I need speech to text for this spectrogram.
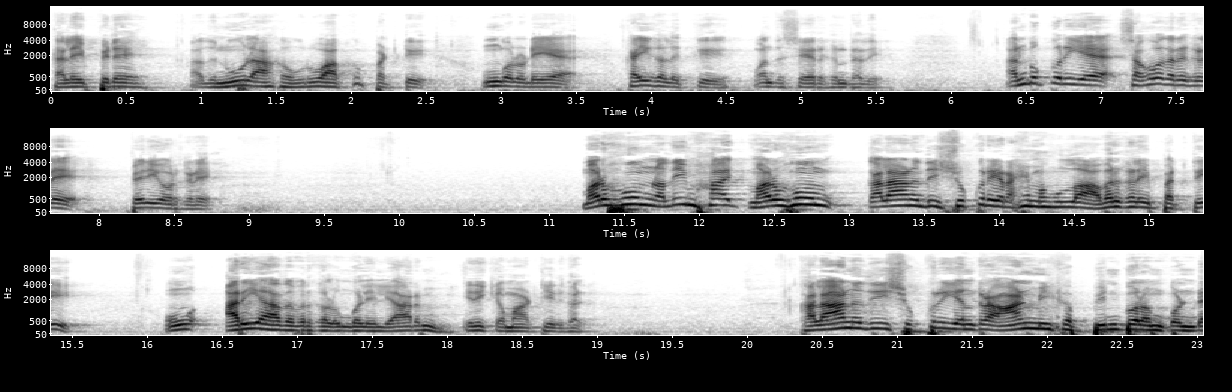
தலைப்பிலே அது நூலாக உருவாக்கப்பட்டு உங்களுடைய கைகளுக்கு வந்து சேர்கின்றது. அன்புக்குரிய சகோதரர்களே பெரியோர்களே மர்ஹூம் நதீம் ஹாஜ் மர்ஹூம் கலாநிதி சுக்ரி ரஹிமஹுல்லா அவர்களை பற்றி அறியாதவர்கள் உங்களில் யாரும் இருக்க மாட்டீர்கள். கலாநிதி சுக்ரி என்ற ஆன்மீக பின்புலம் கொண்ட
